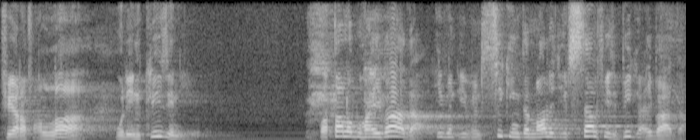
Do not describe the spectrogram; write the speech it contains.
fear of Allah, will increase in you. وَطَلَبُهُ ibadah, even, even seeking the knowledge itself is big ibadah,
